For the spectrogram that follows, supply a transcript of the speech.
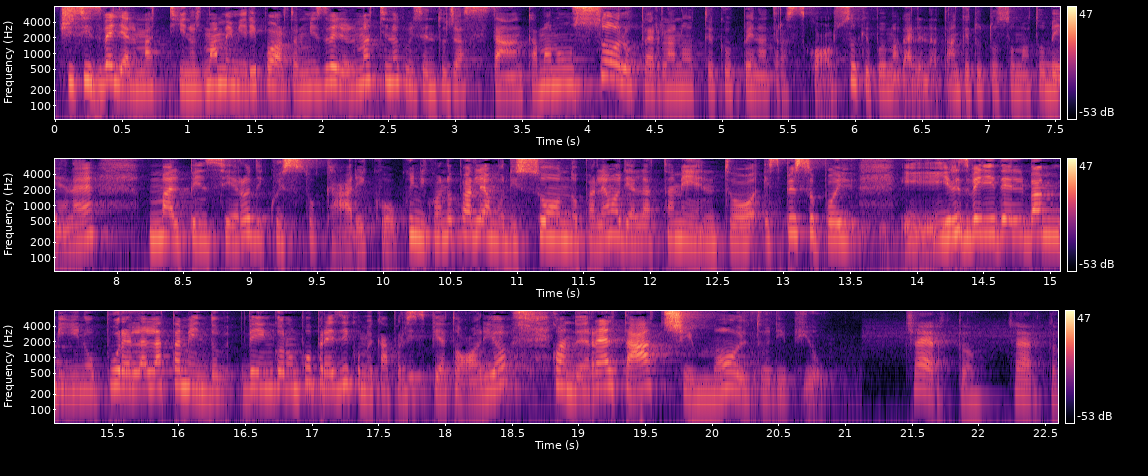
ci si sveglia al mattino, mamme mi riportano, mi sveglio al mattino che mi sento già stanca, ma non solo per la notte che ho appena trascorso, che poi magari è andata anche tutto sommato bene, ma il pensiero di questo carico. Quindi quando parliamo di sonno, parliamo di allattamento e spesso poi i, i risvegli del bambino oppure l'allattamento vengono un po' presi come capo espiatorio, quando in realtà c'è molto di più. Certo, Certo,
